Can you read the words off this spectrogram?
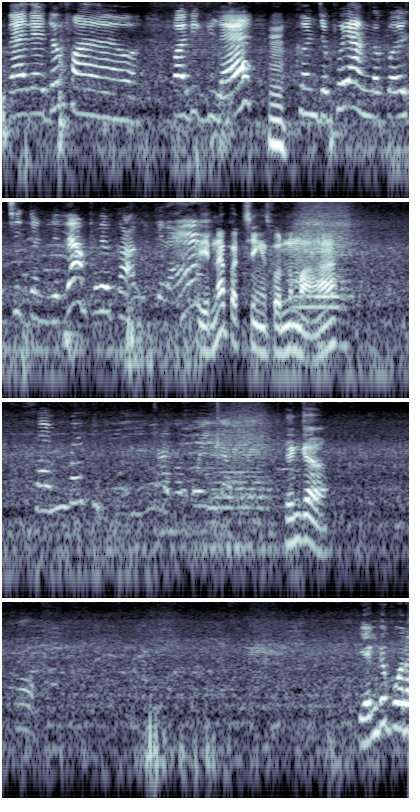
வேற எதுவும் ப- படிக்கல. ம். கொஞ்சம் போய் அங்க படிச்சுட்டு வந்துடுறேன் அப்புறம் காமிக்கிறேன் என்ன பறிச்சிங்க சொன்னுமா செம்பருத்தி பூ. எங்க? எங்க போற?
